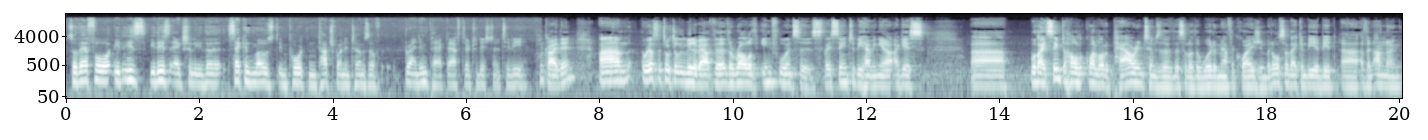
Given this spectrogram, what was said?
So therefore, it is it is actually the second most important touchpoint in terms of brand impact after traditional TV. Okay, then. Um, we also talked a little bit about the, the role of influencers. They seem to be having, a, I guess, uh, well, they seem to hold quite a lot of power in terms of the, the sort of the word of mouth equation, but also they can be a bit uh, of an unknown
